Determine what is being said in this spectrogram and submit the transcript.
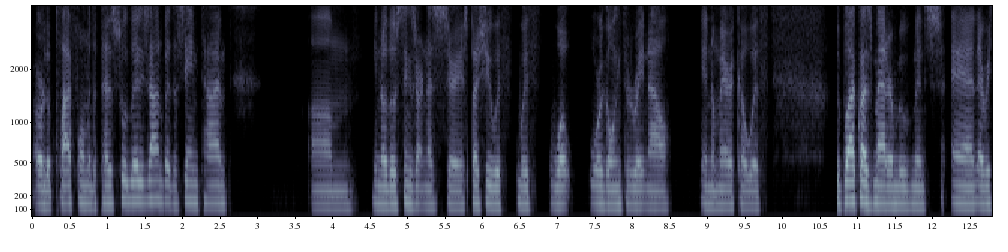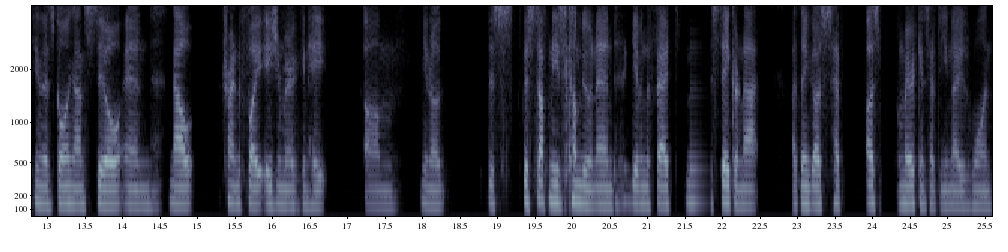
or the platform or the pedestal that he's on but at the same time um you know those things aren't necessary especially with with what we're going through right now in america with the black lives matter movements and everything that's going on still and now trying to fight asian american hate. Um you know this this stuff needs to come to an end given the fact mistake or not i think us have us americans have to unite as one.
